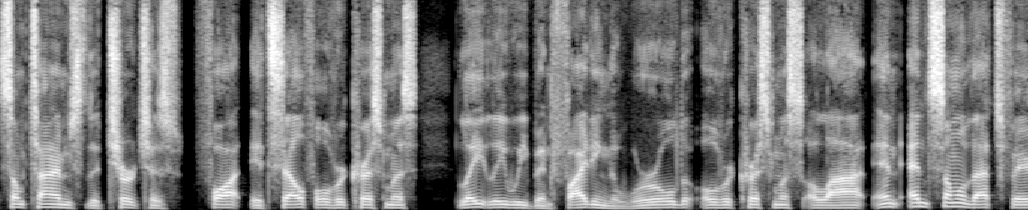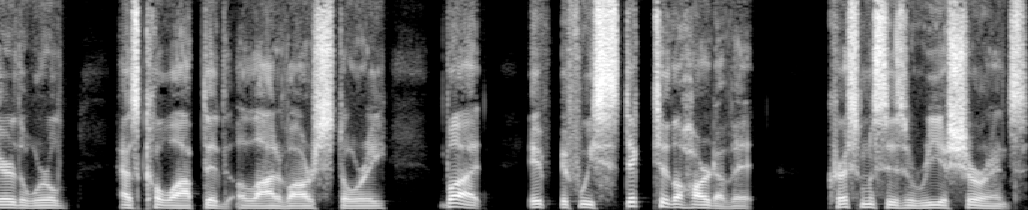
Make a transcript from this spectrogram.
sometimes the church has fought itself over Christmas. Lately, we've been fighting the world over Christmas a lot, and and some of that's fair. The world has co opted a lot of our story. But if, if we stick to the heart of it, Christmas is a reassurance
